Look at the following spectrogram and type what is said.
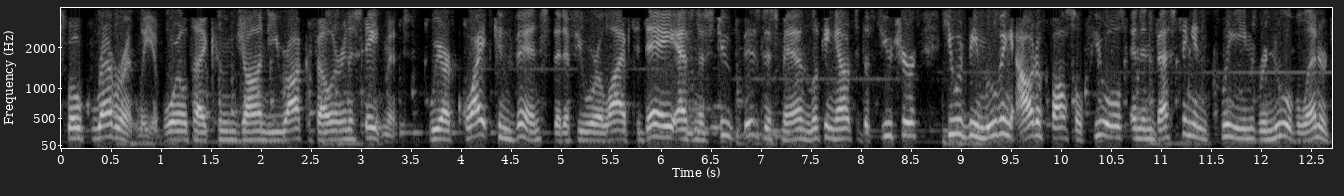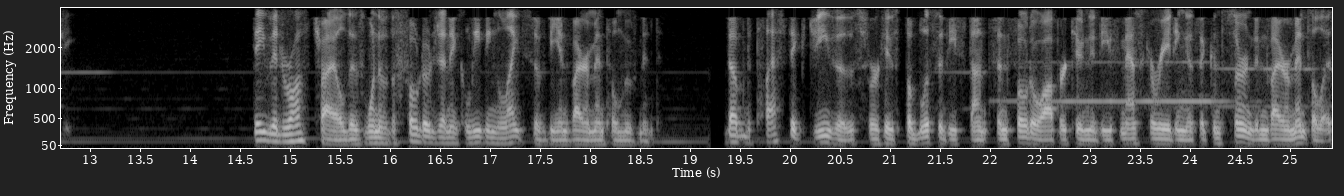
spoke reverently of oil tycoon John D. Rockefeller in a statement. We are quite convinced that if he were alive today as an astute businessman looking out to the future, he would be moving out of fossil fuels and investing in clean, renewable energy. David Rothschild is one of the photogenic leading lights of the environmental movement dubbed Plastic Jesus for his publicity stunts and photo opportunities masquerading as a concerned environmentalist,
